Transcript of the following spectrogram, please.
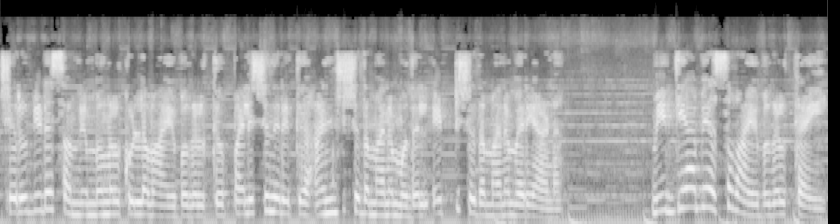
ചെറുകിട സംരംഭങ്ങൾക്കുള്ള വായ്പകൾക്ക് പലിശ നിരക്ക് അഞ്ച് ശതമാനം മുതൽ എട്ട് ശതമാനം വരെയാണ്. വിദ്യാഭ്യാസ വായ്പകൾക്കായി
